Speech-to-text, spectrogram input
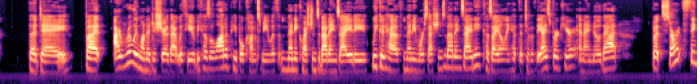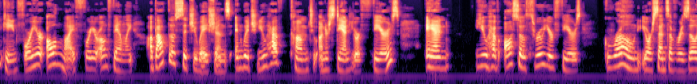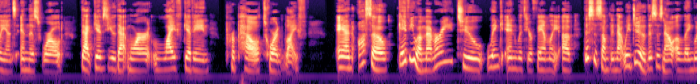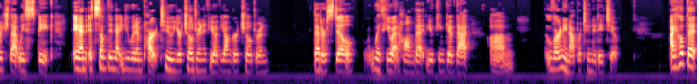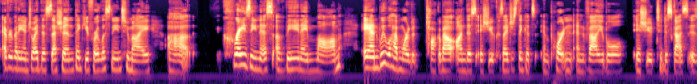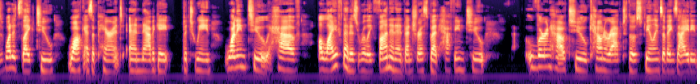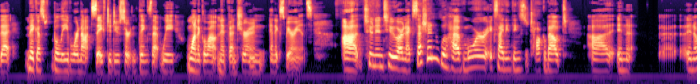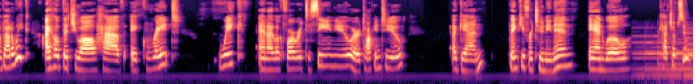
the day, but I really wanted to share that with you because a lot of people come to me with many questions about anxiety. We could have many more sessions about anxiety because I only hit the tip of the iceberg here, and I know that. But start thinking for your own life, for your own family, about those situations in which you have come to understand your fears and you have also, through your fears, grown your sense of resilience in this world that gives you that more life giving propel toward life. And also gave you a memory to link in with your family of this is something that we do. This is now a language that we speak. And it's something that you would impart to your children if you have younger children that are still with you at home, that you can give that um, learning opportunity to. I hope that everybody enjoyed this session. Thank you for listening to my uh, craziness of being a mom. And we will have more to talk about on this issue because I just think it's important and valuable issue to discuss is what it's like to walk as a parent and navigate between wanting to have a life that is really fun and adventurous, but having to learn how to counteract those feelings of anxiety that make us believe we're not safe to do certain things that we want to go out and adventure and, and experience. Uh, tune into our next session. We'll have more exciting things to talk about uh, in uh, in about a week. I hope that you all have a great week, and I look forward to seeing you or talking to you again. Thank you for tuning in, and we'll catch up soon.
